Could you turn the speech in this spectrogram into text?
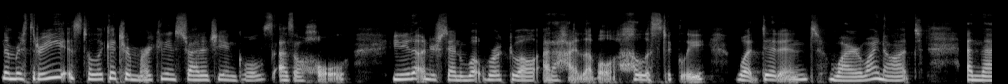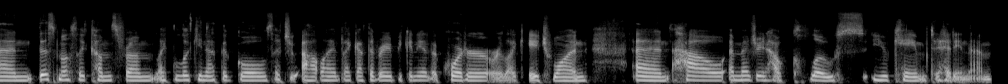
Number three is to look at your marketing strategy and goals as a whole. You need to understand what worked well at a high level, holistically, what didn't, why or why not. And then this mostly comes from like looking at the goals that you outlined, like at the very beginning of the quarter or like H1, and how and measuring how close you came to hitting them.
